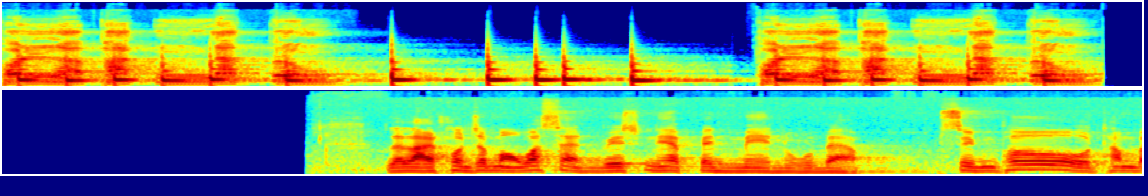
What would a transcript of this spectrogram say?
พลพัก หลายๆ คนจะมองว่าแซนด์วิชเนี่ยเป็นเมนูแบบ simple ธรรม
